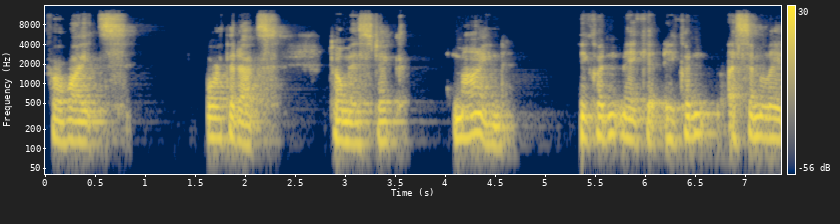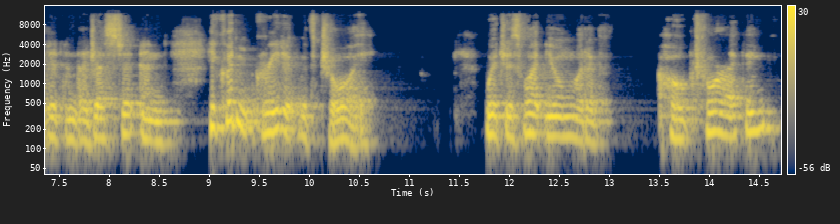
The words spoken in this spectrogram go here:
for White's Orthodox Thomistic mind. He couldn't make it, he couldn't assimilate it and digest it, and he couldn't greet it with joy, which is what Jung would have hoped for, I think.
